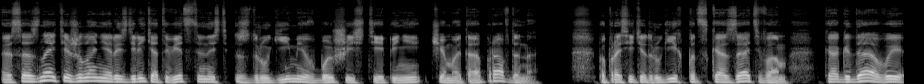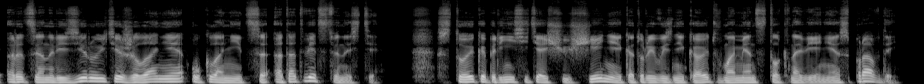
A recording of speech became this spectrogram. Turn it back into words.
Осознайте желание разделить ответственность с другими в большей степени, чем это оправдано. Попросите других подсказать вам, когда вы рационализируете желание уклониться от ответственности. Стойко перенесите ощущения, которые возникают в момент столкновения с правдой.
